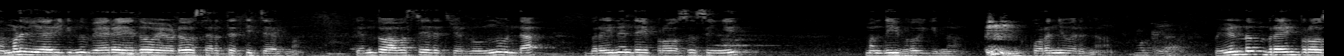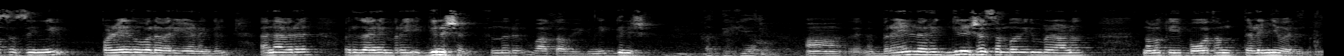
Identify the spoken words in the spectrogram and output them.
നമ്മൾ വിചാരിക്കുന്നു വേറെ ഏതോ എവിടെയോ സ്ഥലത്ത് എത്തിച്ചേരണം എന്തോ അവസ്ഥയിൽ എത്തിച്ചേരണം ഒന്നുമില്ല. ബ്രെയിനിന്റെ ഈ പ്രോസസ്സിങ് മന്ദീഭവിക്കുന്നതാണ് കുറഞ്ഞു വരുന്നതാണ്. വീണ്ടും ബ്രെയിൻ പ്രോസസ്സിങ് പഴയതുപോലെ വരികയാണെങ്കിൽ അതിനവര് ഒരു കാര്യം പറയും ഇഗ്നിഷൻ എന്നൊരു വാക്ക ഉപയോഗിക്കുന്നു ഇഗ്നിഷൻ. ആ ബ്രെയിനിൽ ഒരു ഇഗ്നിഷൻ സംഭവിക്കുമ്പോഴാണ് നമുക്ക് ഈ ബോധം തെളിഞ്ഞു വരുന്നത്.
